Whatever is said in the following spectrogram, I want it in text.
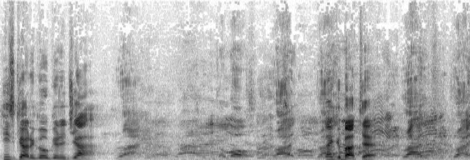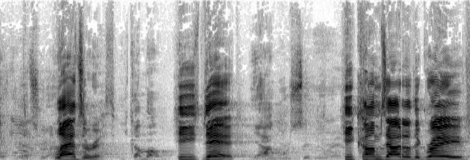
He's got to go get a job. Right. Come on. Right. Think about that. Right. Right. Lazarus. Come on. He's dead. Yeah. He comes out of the grave.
